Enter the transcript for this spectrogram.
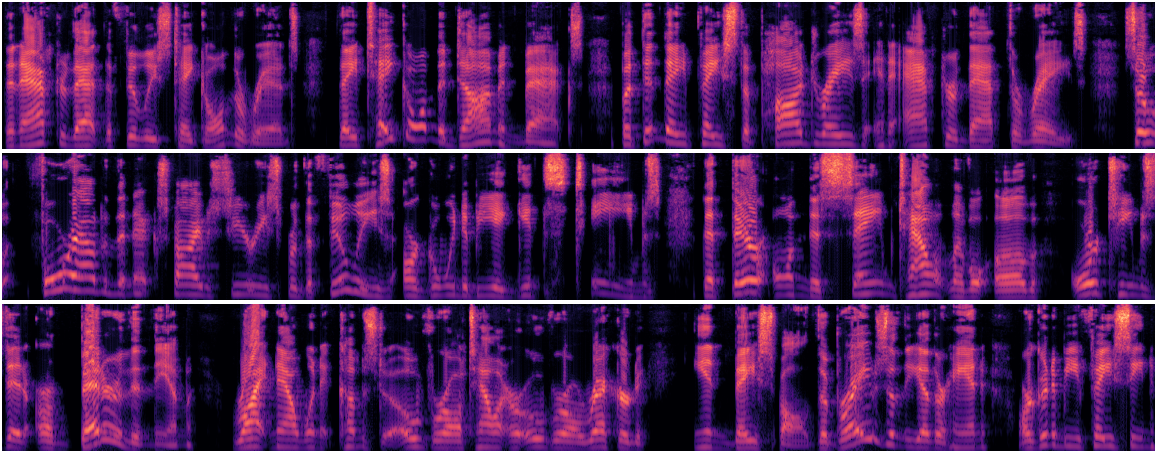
Then after that, the Phillies take on the Reds. They take on the Diamondbacks, but then they face the Padres and after that, the Rays. So four out of the next five series for the Phillies are going to be against teams that they're on the same talent level of or teams that are better than them right now when it comes to overall talent or overall record in baseball. The Braves, on the other hand, are going to be facing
